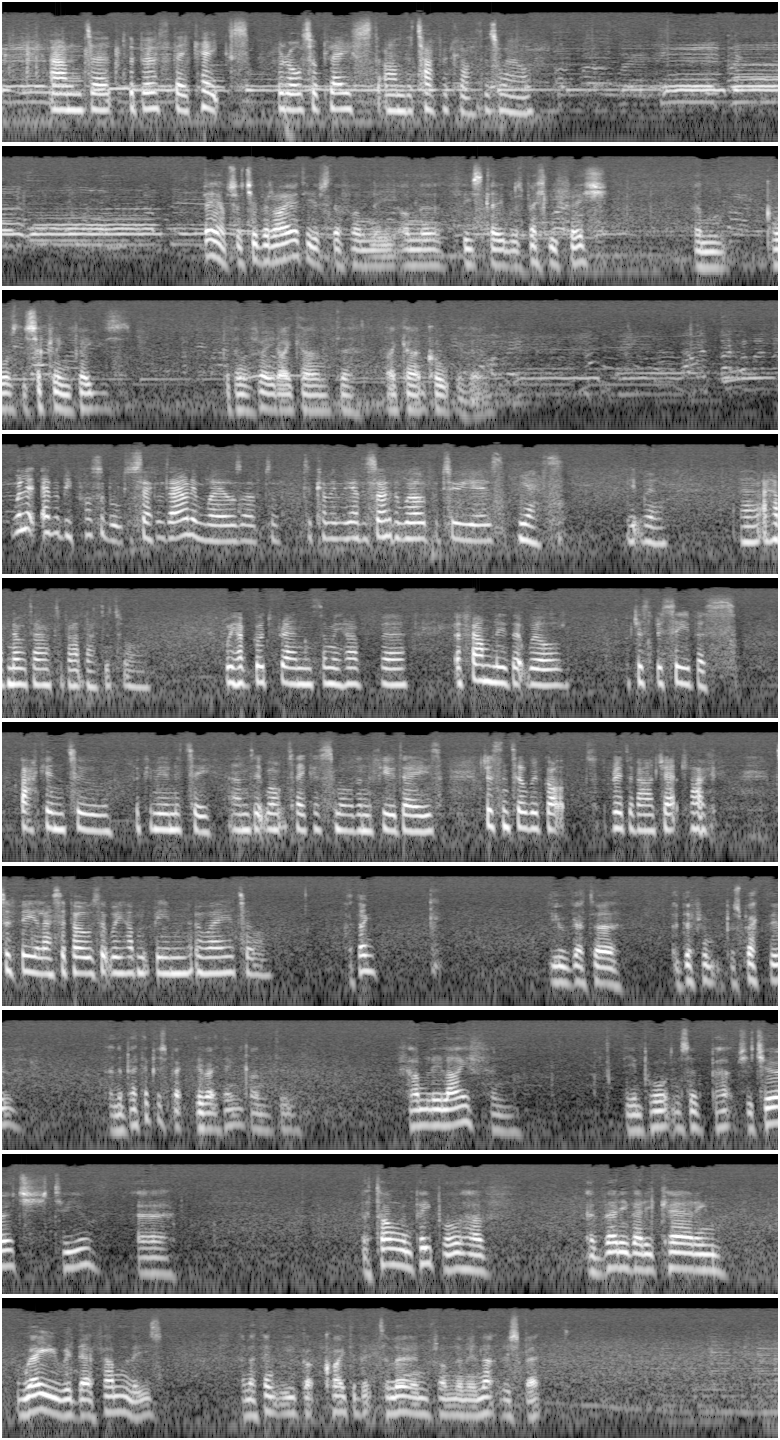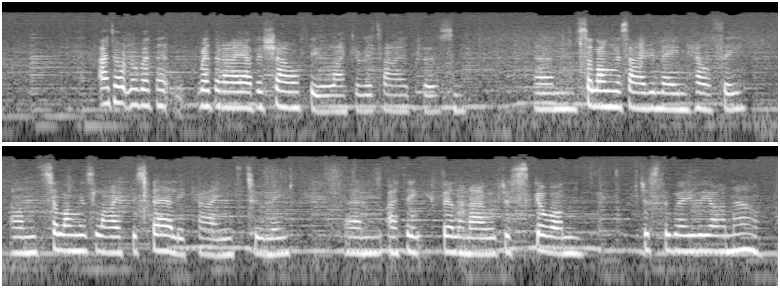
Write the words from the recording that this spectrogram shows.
and uh, the birthday cakes were also placed on the tapa cloth as well. They have such a variety of stuff on the on the feast table, especially fish, and of course the suckling pigs. But I'm afraid I can't uh, I can't cope with them. Will it ever be possible to settle down in Wales after to coming the other side of the world for two years? Yes, it will. Uh, I have no doubt about that at all. We have good friends and we have uh, a family that will just receive us back into the community and it won't take us more than a few days, just until we've got rid of our jet lag, to feel, I suppose, that we haven't been away at all. I think you get a, a different perspective and a better perspective, I think, onto family life and the importance of perhaps your church to you. Uh, the Tongan people have a very, very caring way with their families, and I think we've got quite a bit to learn from them in that respect. I don't know whether whether I ever shall feel like a retired person. Um, so long as I remain healthy, and so long as life is fairly kind to me, um, I think Phil and I will just go on just the way we are now.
